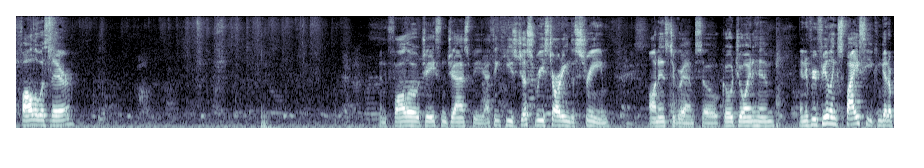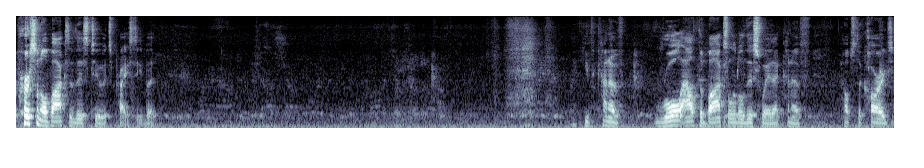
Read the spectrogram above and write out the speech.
Follow us there. and follow Jason Jaspy. I think he's just restarting the stream on Instagram, so go join him. And if you're feeling spicy, you can get a personal box of this too. It's pricey, but you kind of roll out the box a little this way. That kind of helps the cards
